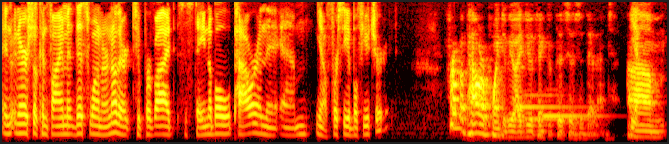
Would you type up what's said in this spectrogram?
inertial confinement, this one or another, to provide sustainable power in the um, you know foreseeable future? From a power point of view, I do think that this is a dead end. Yeah. Um,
